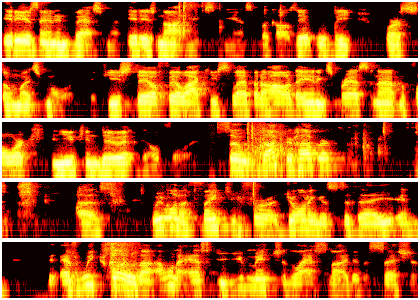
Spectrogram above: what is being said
It is an investment. It is not an expense because it will be worth so much more. If you still feel like you slept at a Holiday Inn Express the night before and you can do it, go for it. So, Dr. Hubbard, uh, we want to thank you for joining us today. And as we close, I, I want to ask you you mentioned last night in a session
